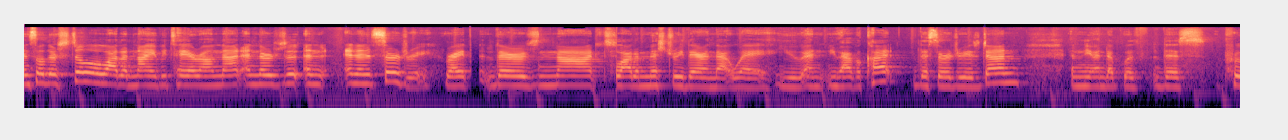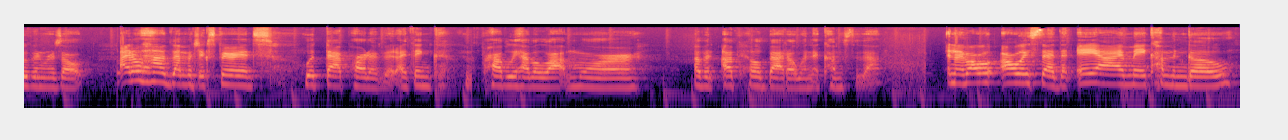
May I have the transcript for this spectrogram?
And so there's still a lot of naivete around that, and there's just, and and it's surgery, right? There's not a lot of mystery there in that way. You and you have a cut, the surgery is done, and you end up with this proven result. I don't have that much experience with that part of it. I think probably have a lot more of an uphill battle when it comes to that. And I've al always said that AI may come and go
